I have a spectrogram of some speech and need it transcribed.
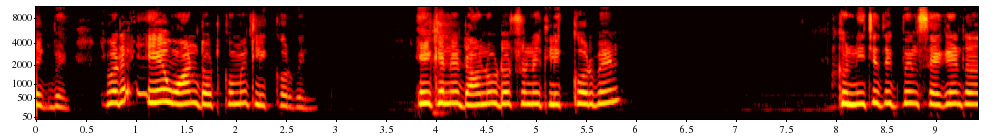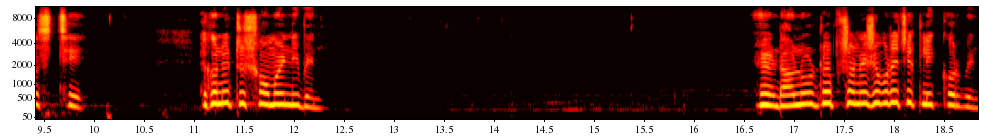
লিখবেন। এবার এ ওয়ান ডট কমে ক্লিক করবেন। এইখানে ডাউনলোড অপশনে ক্লিক করবেন। এখন নিচে দেখবেন সেকেন্ড আসছে। এখন একটু সময় নেবেন। হ্যাঁ ডাউনলোড অপশন এসে পড়েছে ক্লিক করবেন।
